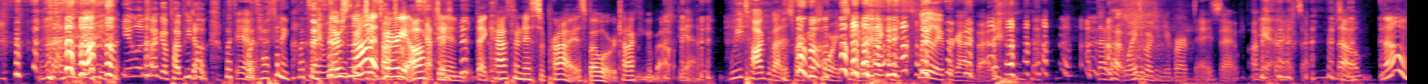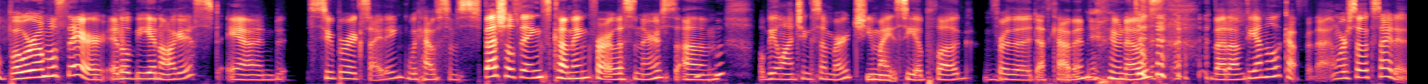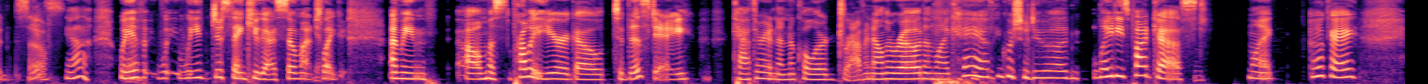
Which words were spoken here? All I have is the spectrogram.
you look like a puppy dog. What, Yeah. What's happening? What's There's There's not very this, Catherine. often that Catherine is surprised by what we're talking about. Yeah, we talked about this right before too. I clearly forgot about it. that about way too much on your birthday. So okay, go ahead. Sorry. No, no, but we're almost there. It'll be in August and super exciting. We have some special things coming for our listeners. Um, we'll be launching some merch. You might see a plug for the Death Cabin. Who knows? but um, be on the lookout for that. And we're so excited. So Yes. Yeah, we Yeah. have. We, we just thank you guys so much. Yeah. Like, I mean, almost probably a year ago to this day, Catherine and Nicole are driving down the road and like, hey, I think we should do a ladies podcast. I'm like, okay,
